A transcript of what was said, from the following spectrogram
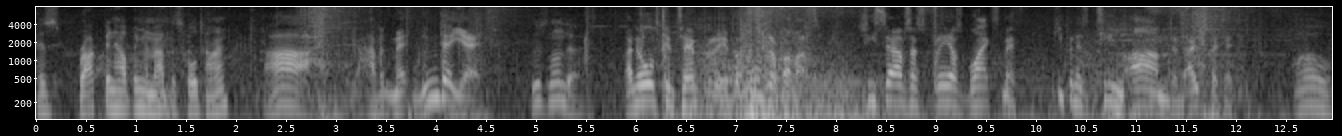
Has Brok been helping them out this whole time? Ah, you haven't met Lunda yet. Who's Lunda? An old contemporary of the Folger brothers. She serves as Freyr's blacksmith, keeping his team armed and outfitted. Whoa.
